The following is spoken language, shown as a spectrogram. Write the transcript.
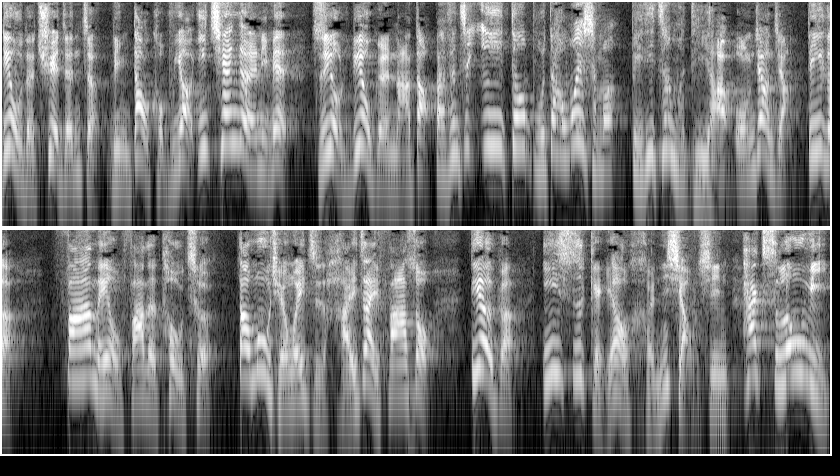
六的确诊者领到口服药，一千个人里面只有六个人拿到，百分之一都不到。为什么比例这么低啊？啊，我们这样讲，第一个发没有发的透彻，到目前为止还在发售。嗯、第二个，医师给药很小心。嗯、Paxlovid，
